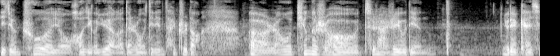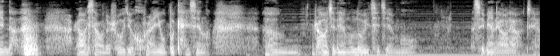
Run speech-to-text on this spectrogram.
已经出了有好几个月了，但是我今天才知道。呃，然后听的时候其实还是有点有点开心的，然后下午的时候就忽然又不开心了。嗯，然后今天录一期节目，随便聊聊这样。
